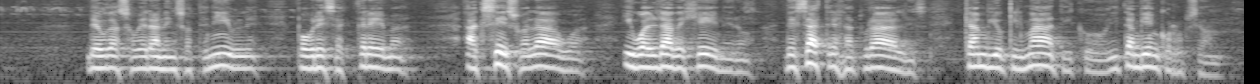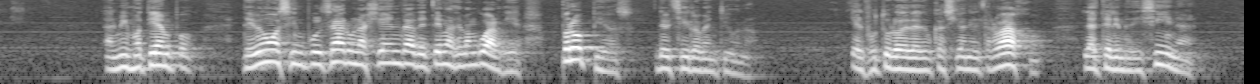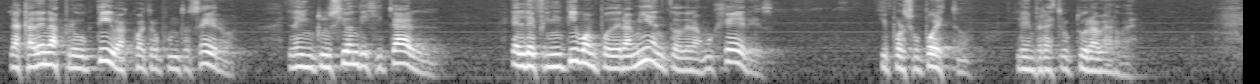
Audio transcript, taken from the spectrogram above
Deuda soberana insostenible, pobreza extrema, acceso al agua, igualdad de género, desastres naturales, cambio climático y también corrupción. Al mismo tiempo, debemos impulsar una agenda de temas de vanguardia propios del siglo XXI. El futuro de la educación y el trabajo, la telemedicina, las cadenas productivas 4.0, la inclusión digital, el definitivo empoderamiento de las mujeres y, por supuesto, la infraestructura verde.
